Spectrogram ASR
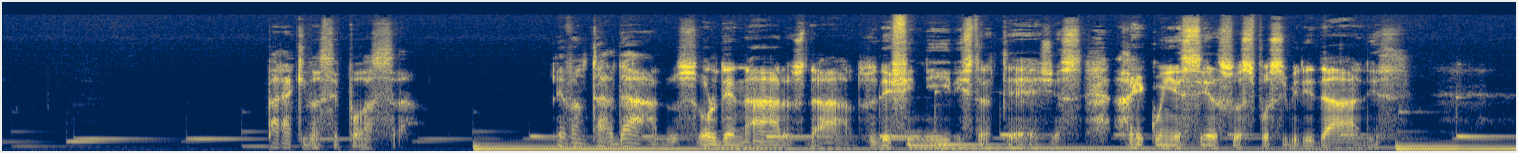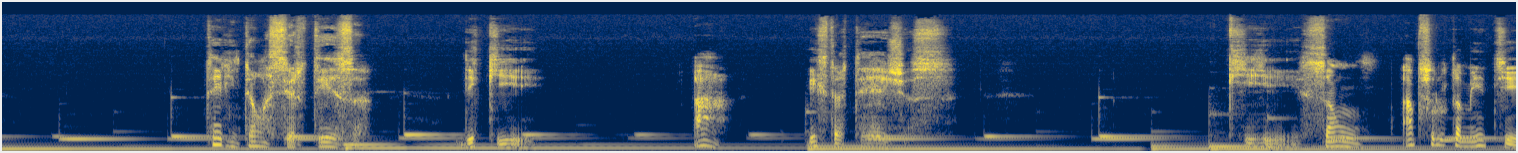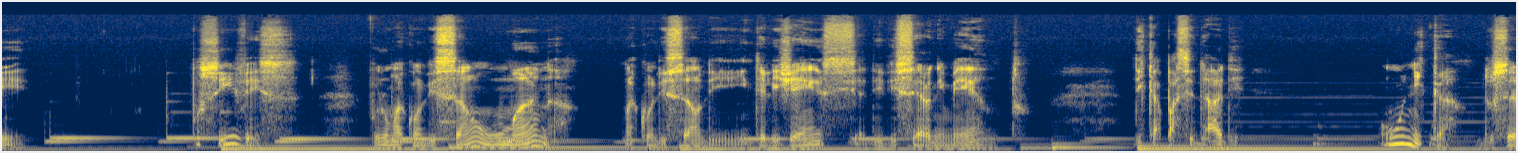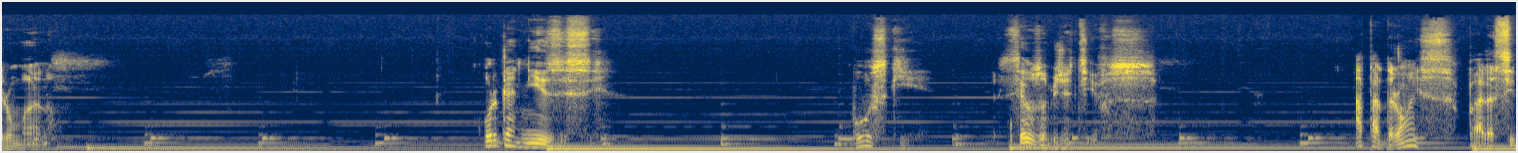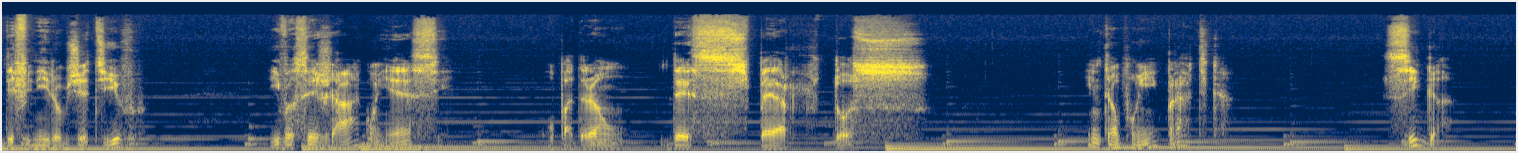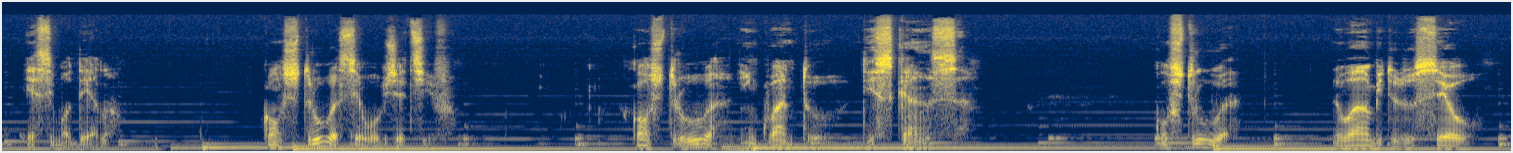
para que você possa levantar dados, ordenar os dados, definir estratégias, reconhecer suas possibilidades. Ter então a certeza de que há estratégias que são absolutamente possíveis por uma condição humana, uma condição de inteligência, de discernimento, de capacidade única do ser humano. Organize-se, busque seus objetivos. Há padrões para se definir objetivo e você já conhece o padrão despertos. Então põe em prática. Siga esse modelo. Construa seu objetivo. Construa enquanto descansa. Construa no âmbito do seu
